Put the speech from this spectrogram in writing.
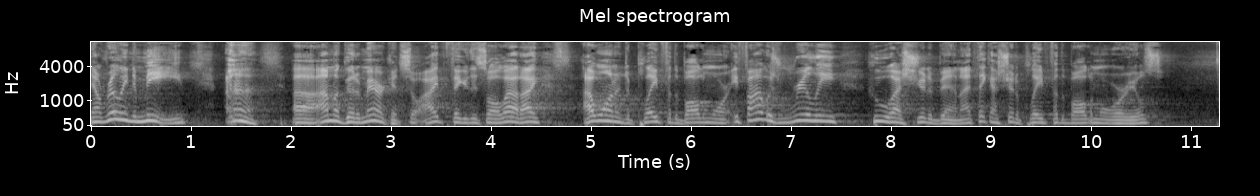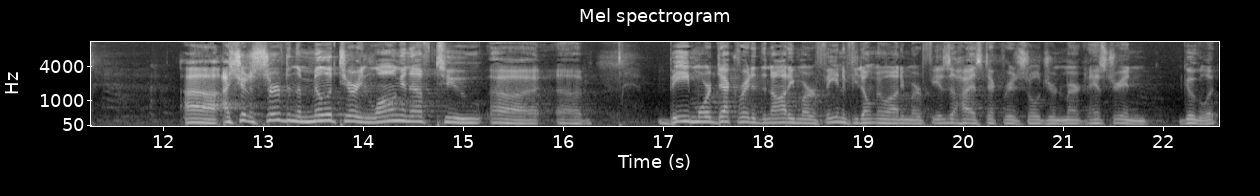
Now, really, to me, uh, I'm a good American, so I figured this all out. I, I wanted to play for the Baltimore. If I was really who I should have been, I think I should have played for the Baltimore Orioles. Uh, I should have served in the military long enough to uh, uh, be more decorated than Audie Murphy. And if you don't know, Audie Murphy is the highest decorated soldier in American history, and Google it.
